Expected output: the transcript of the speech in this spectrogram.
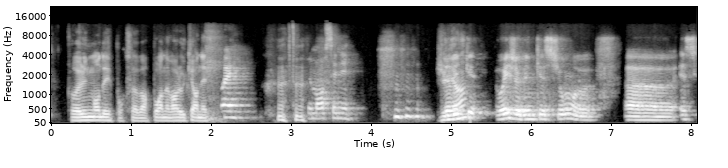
Il faudrait lui demander pour savoir, pour en avoir le cœur net. Ouais, je vais me renseigner. Julien Oui, j'avais une question. Euh, euh, est-ce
